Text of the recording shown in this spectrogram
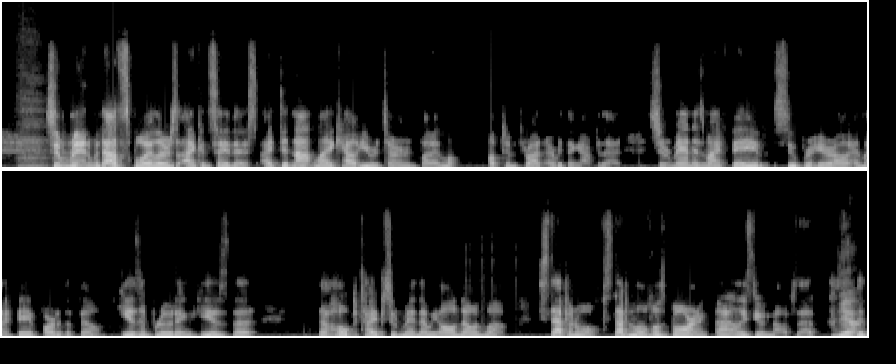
Superman. Without spoilers, I can say this. I did not like how he returned, but I loved him throughout everything after that. Superman is my fave superhero and my fave part of the film. He isn't brooding. He is the the hope type Superman that we all know and love. Steppenwolf. Steppenwolf was boring. Uh, at least you acknowledge that. Yeah.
